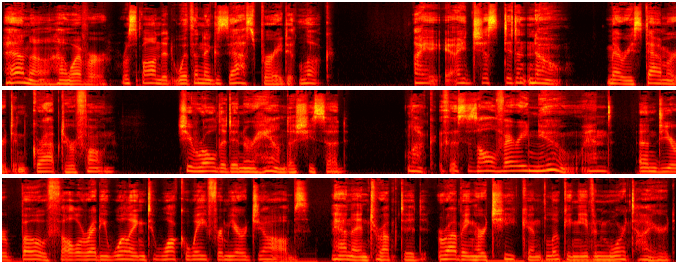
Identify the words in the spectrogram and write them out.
Hannah, however, responded with an exasperated look. I, I just didn't know. Mary stammered and grabbed her phone. She rolled it in her hand as she said, Look, this is all very new, and. And you're both already willing to walk away from your jobs, Hannah interrupted, rubbing her cheek and looking even more tired.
